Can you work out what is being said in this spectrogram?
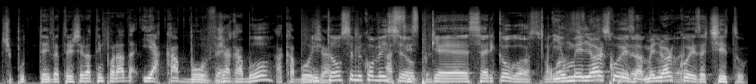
tipo, teve a terceira temporada e acabou, velho. Já acabou? Acabou já. Então você me convenceu, Assista. porque é série que eu gosto. E a melhor coisa, a melhor coisa, Tito.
